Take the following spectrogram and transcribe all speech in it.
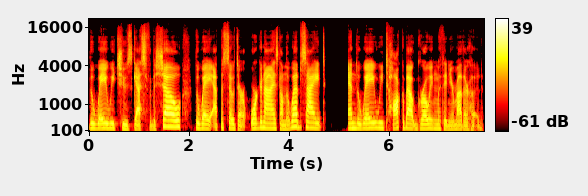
the way we choose guests for the show, the way episodes are organized on the website, and the way we talk about growing within your motherhood.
